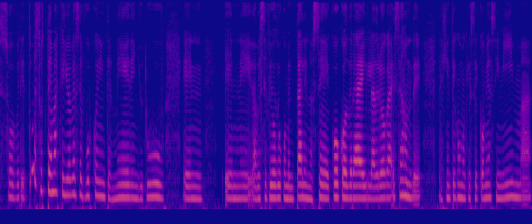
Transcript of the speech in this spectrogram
sobre todos esos temas que yo a veces busco en internet, en YouTube, en, eh, a veces veo documentales, no sé, Coco Drive, la droga, esa es donde la gente como que se come a sí misma.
